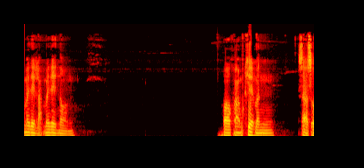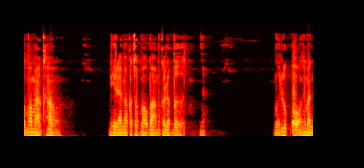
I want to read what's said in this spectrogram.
ไม่ได้หลับไม่ได้นอน พอความเครียดมันสะสมมากๆเข้า มีอะไรมากระทบเบาๆมันก็ระเบิดนะเหมือนลูกโป่งที่มัน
